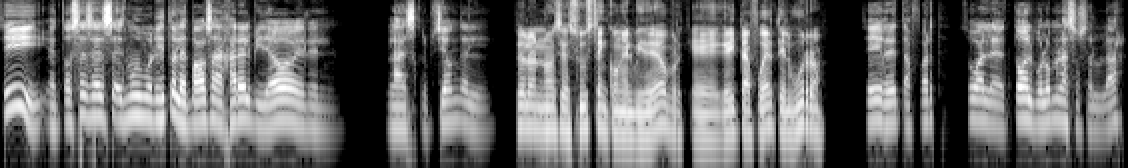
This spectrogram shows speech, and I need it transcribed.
Sí, entonces es es muy bonito, les vamos a dejar el video en el la descripción del Solo no se asusten con el video porque grita fuerte el burro. sí, grita fuerte, súbale todo el volumen a su celular.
